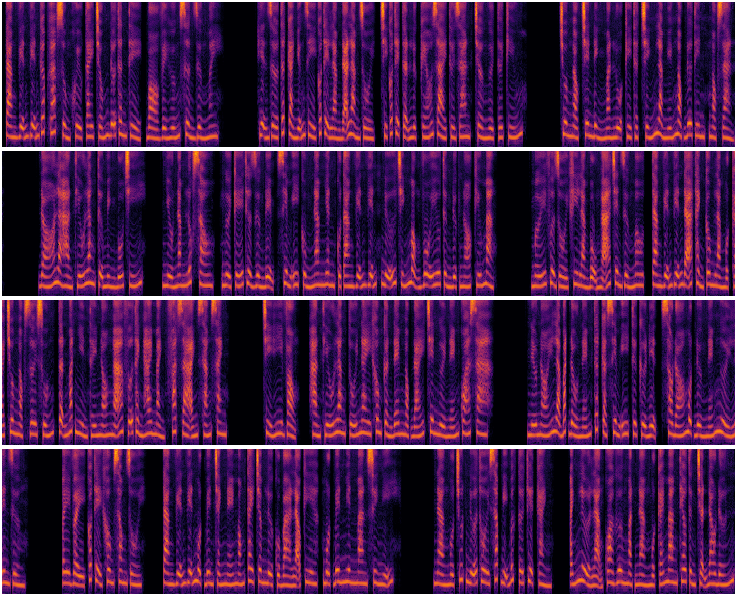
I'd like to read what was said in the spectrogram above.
Tang Viễn Viễn gấp gáp dùng khuỷu tay chống đỡ thân thể, bò về hướng sườn giường mây. Hiện giờ tất cả những gì có thể làm đã làm rồi, chỉ có thể tận lực kéo dài thời gian, chờ người tới cứu. Chuông ngọc trên đỉnh màn lụa kỳ thật chính là miếng ngọc đưa tin, ngọc giản. Đó là Hàn Thiếu Lăng tự mình bố trí. Nhiều năm lúc sau, người kế thừa giường đệm, xiêm y cùng nam nhân của tang viễn viễn, nữ chính mộng vô ưu từng được nó cứu mạng. Mới vừa rồi khi làm bộ ngã trên giường mâu, tang viễn viễn đã thành công làm một cái chuông ngọc rơi xuống, tận mắt nhìn thấy nó ngã vỡ thành hai mảnh, phát ra ánh sáng xanh. Chỉ hy vọng, hàn thiếu lăng tối nay không cần đem ngọc đái trên người ném quá xa. Nếu nói là bắt đầu ném tất cả xiêm y từ cửa điện, sau đó một đường ném người lên giường. Vậy vậy có thể không xong rồi. Tang viễn viễn một bên tránh né móng tay châm lửa của bà lão kia, một bên miên man suy nghĩ. Nàng một chút nữa thôi sắp bị bức tới tuyệt cảnh. Ánh lửa lạng qua gương mặt nàng một cái mang theo từng trận đau đớn.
